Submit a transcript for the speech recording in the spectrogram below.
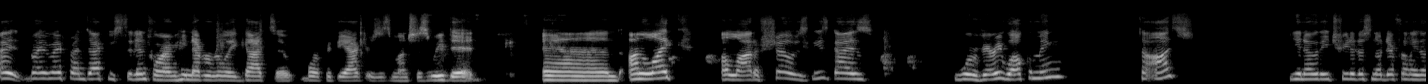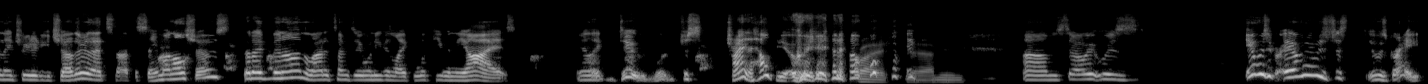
I my my friend Deck who stood in for him, he never really got to work with the actors as much as we did, and unlike a lot of shows, these guys were very welcoming to us. You know, they treated us no differently than they treated each other. That's not the same on all shows that I've been on. A lot of times they won't even like look you in the eyes. You're like, dude, we're just trying to help you. you know? right. Yeah, I mean, Um, so it was, it was, gr- I mean, it was just, it was great.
